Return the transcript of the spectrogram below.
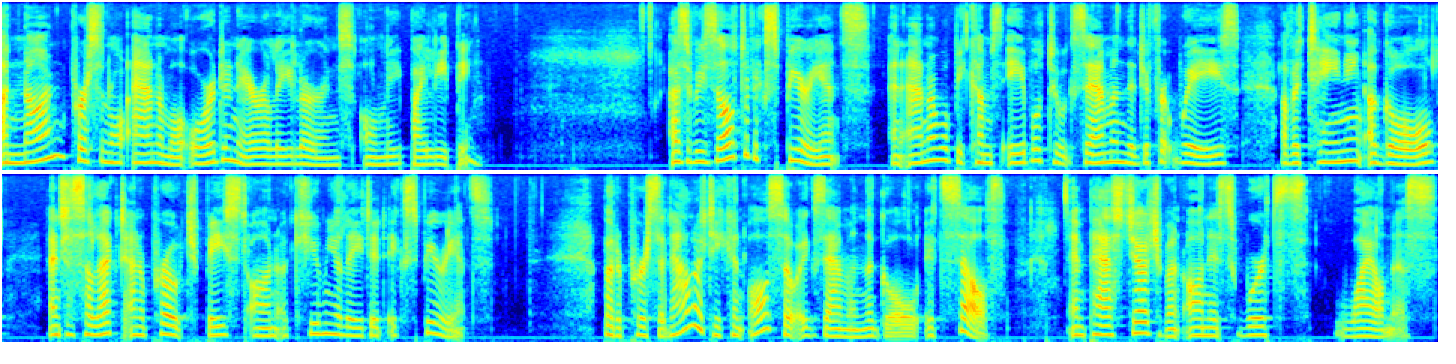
A non personal animal ordinarily learns only by leaping. As a result of experience, an animal becomes able to examine the different ways of attaining a goal and to select an approach based on accumulated experience. But a personality can also examine the goal itself and pass judgment on its worthwhileness,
